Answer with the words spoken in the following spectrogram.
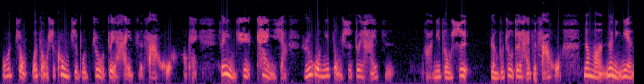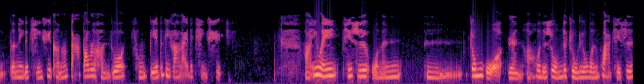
我总我总是控制不住对孩子发火。”OK，所以你去看一下，如果你总是对孩子啊，你总是。忍不住对孩子发火，那么那里面的那个情绪可能打包了很多从别的地方来的情绪啊，因为其实我们嗯中国人啊，或者是我们的主流文化，其实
